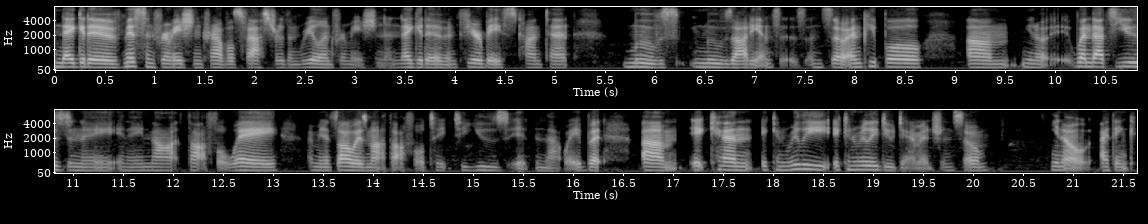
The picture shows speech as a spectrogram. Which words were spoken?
negative misinformation travels faster than real information and negative and fear-based content moves moves audiences. And so and people um, you know when that's used in a in a not thoughtful way i mean it's always not thoughtful to, to use it in that way but um, it can it can really it can really do damage. And so you know i think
